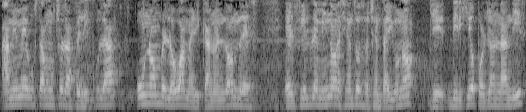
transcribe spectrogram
a mí me gusta mucho la película Un hombre lobo americano en Londres. El film de 1981, di- dirigido por John Landis,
